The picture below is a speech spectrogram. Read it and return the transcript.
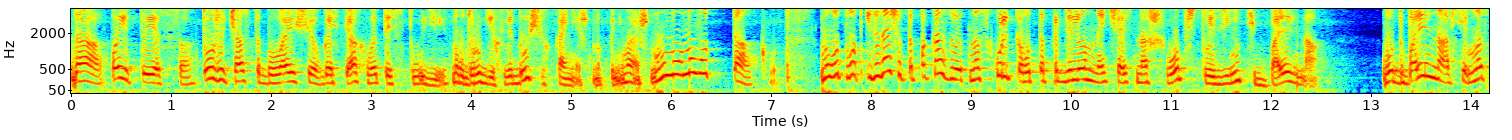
да, поэтесса, тоже часто бывающая в гостях в этой студии. Ну, других ведущих, конечно, понимаешь. Ну, ну, ну вот так вот. Ну вот, вот, и ты знаешь, это показывает, насколько вот определенная часть нашего общества, извините, больна. Вот больна всем. У нас,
